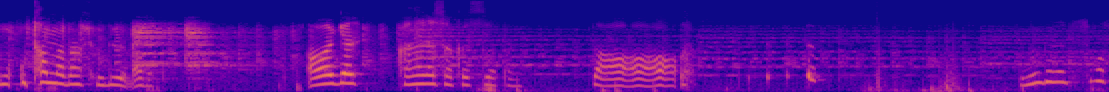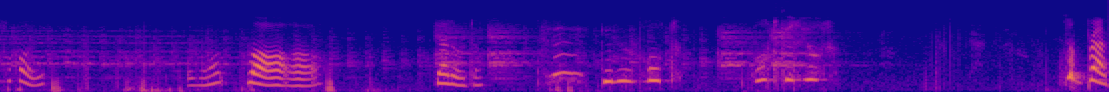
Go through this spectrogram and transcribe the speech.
Bunu utanmadan söylüyorum evet. Aa gel kanala sakası yapalım. Sağ. Bunun görüntüsü bozuk abi. O zaman sağ. Gel hocam. Geliyor Holt. Holt geliyor. Süper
